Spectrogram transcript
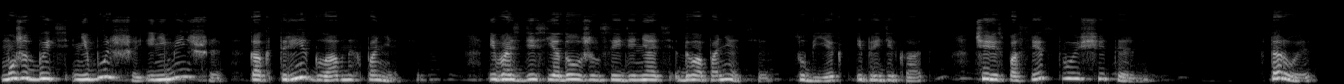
может быть не больше и не меньше, как три главных понятия. Ибо здесь я должен соединять два понятия – субъект и предикат, через посредствующий термин. Второе.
